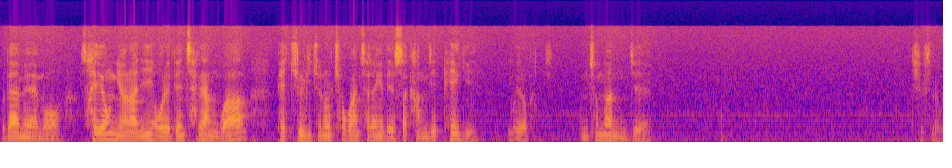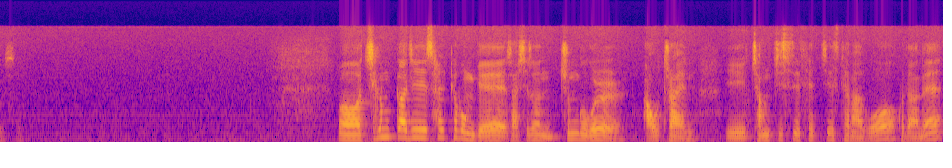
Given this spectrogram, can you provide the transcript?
그 다음에 뭐 사용 연한이 오래된 차량과 배출 기준을 초과한 차량에 대해서 강제 폐기 뭐 여러 가지 엄청난 이제 실시하고 있어요. 어, 지금까지 살펴본 게 사실은 중국을 아웃라인 이 정치 시스템- 시스템하고 그 다음에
